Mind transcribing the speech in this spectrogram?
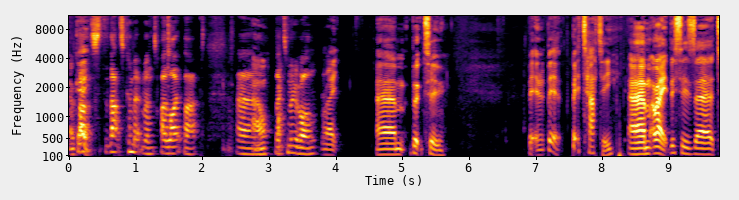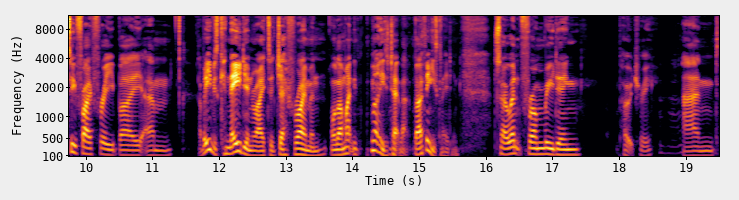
Okay, That's that's commitment. I like that. Um, Ow. let's move on. right. Um, book two. Bit, a bit, bit tatty. Um, all right. This is uh, two five three by um, I believe it's Canadian writer Geoff Ryman. Although I might need, might need to check that, but I think he's Canadian. So I went from reading poetry and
